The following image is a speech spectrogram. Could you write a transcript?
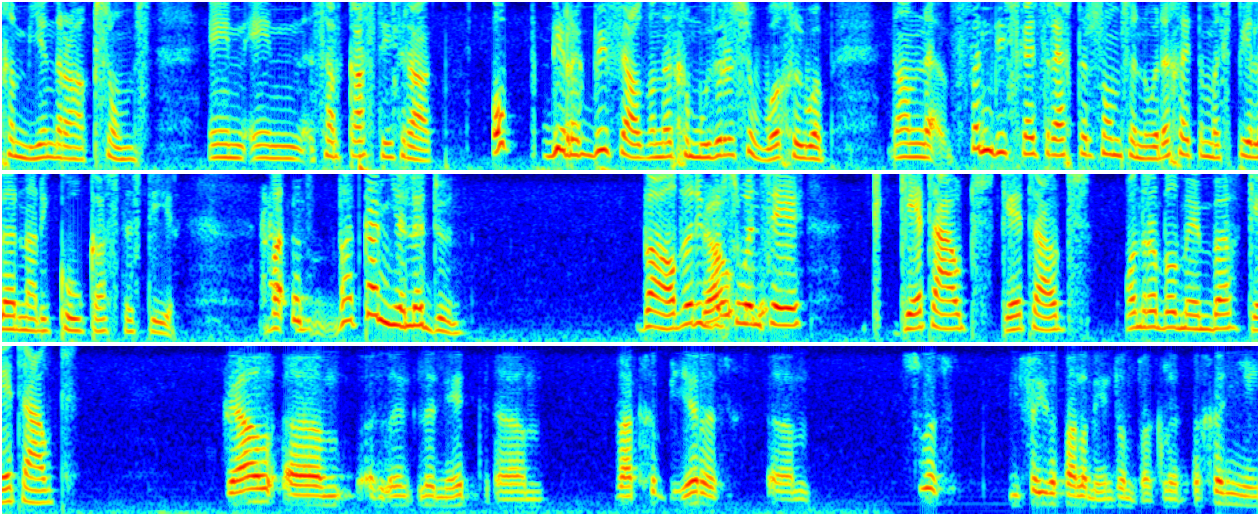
gemeen raak soms en en sarkasties raak. Op die rugbyveld wanneer gemoedere so hoog loop, dan vind die skeieregter soms 'n nodigheid om 'n speler na die koelkas te stuur. Wat wat kan julle doen? Behalwe die persoon sê get out, get out, honorable member, get out. Wel, ehm um, Lenet, ehm um, wat gebeur is ehm um, soos die vyfde parlement ontwikkel het, begin jy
